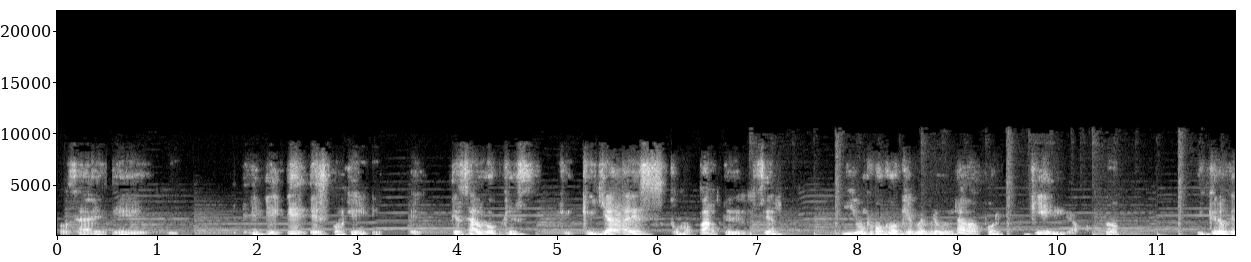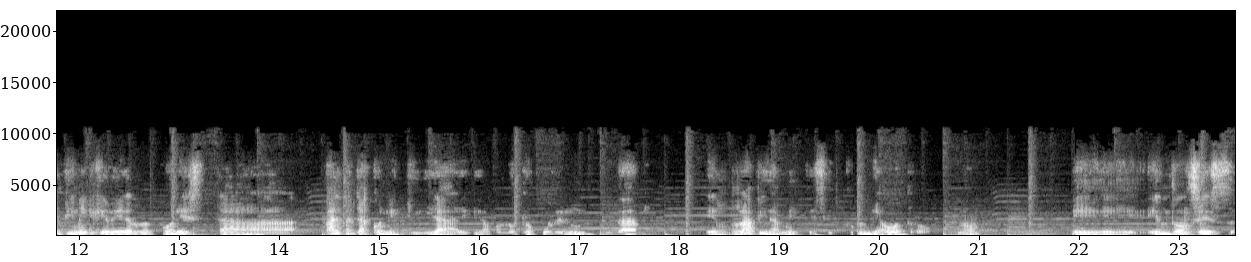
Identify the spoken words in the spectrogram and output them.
O sea, eh, eh, eh, es porque es algo que, es, que, ya es como parte del ser. Y un poco que me preguntaba por qué, digamos, ¿no? Y creo que tiene que ver por esta alta conectividad, digamos, lo que ocurre en un lugar eh, rápidamente se funde a otro, ¿no? Eh, entonces,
